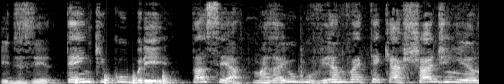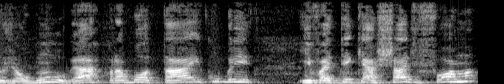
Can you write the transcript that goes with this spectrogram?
e dizer, tem que cobrir. Tá certo. Mas aí o governo vai ter que achar dinheiro de algum lugar para botar e cobrir. E vai ter que achar de forma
